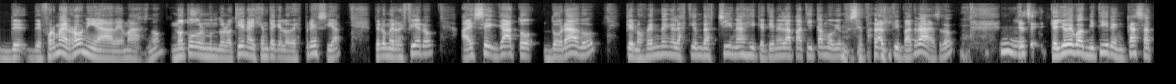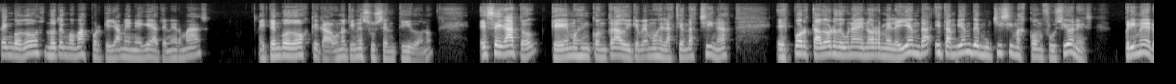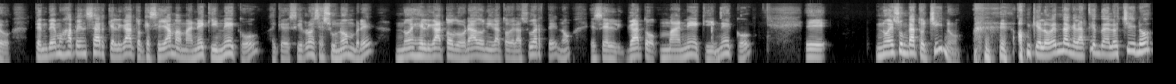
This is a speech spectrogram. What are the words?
de, de, forma errónea además, ¿no? No todo el mundo lo tiene, hay gente que lo desprecia, pero me refiero a ese gato dorado que nos venden en las tiendas chinas y que tiene la patita moviéndose para adelante y para atrás, ¿no? que yo debo admitir, en casa tengo dos, no tengo más porque ya me negué a tener más, y tengo dos que cada uno tiene su sentido, ¿no? Ese gato que hemos encontrado y que vemos en las tiendas chinas es portador de una enorme leyenda y también de muchísimas confusiones. Primero, tendemos a pensar que el gato que se llama Maneki Neko, hay que decirlo, ese es su nombre, no es el gato dorado ni gato de la suerte, ¿no? Es el gato Maneki Neko. Eh, no es un gato chino, aunque lo vendan en las tiendas de los chinos.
